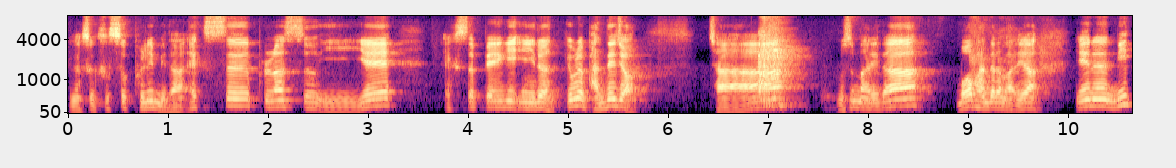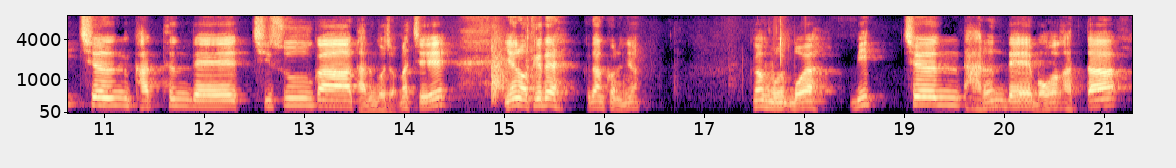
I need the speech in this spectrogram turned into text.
그냥 쓱쓱쓱 풀립니다. x 플러스 2에 x 빼기 1은 이번에 반대죠? 자, 무슨 말이다? 뭐가 반대란 말이야? 얘는 밑은 같은데 지수가 다른 거죠. 맞지? 얘는 어떻게 돼? 그 다음 거는요? 그 다음 뭐, 뭐야? 밑은 다른데 뭐가 같다?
